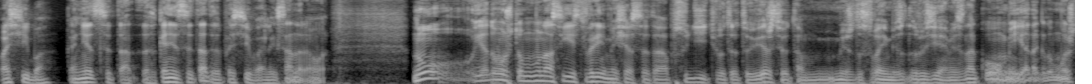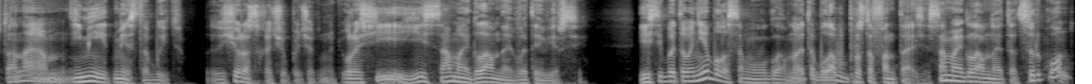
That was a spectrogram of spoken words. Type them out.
Спасибо. Конец цитаты. Конец цитаты. Спасибо, Александр. Вот. Ну, я думаю, что у нас есть время сейчас это обсудить, вот эту версию там между своими друзьями, знакомыми. Я так думаю, что она имеет место быть. Еще раз хочу подчеркнуть. У России есть самое главное в этой версии. Если бы этого не было самого главного, это была бы просто фантазия. Самое главное это циркон,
